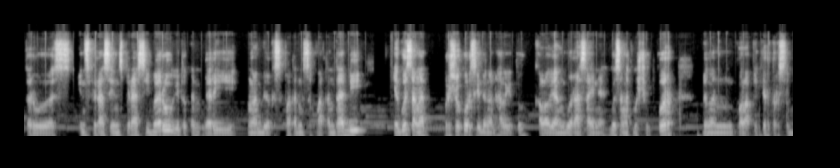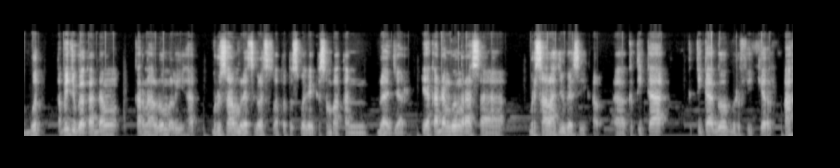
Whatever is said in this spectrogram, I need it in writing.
terus inspirasi-inspirasi baru gitu kan dari mengambil kesempatan-kesempatan tadi. Ya gue sangat bersyukur sih dengan hal itu. Kalau yang gue rasain ya, gue sangat bersyukur dengan pola pikir tersebut. Tapi juga kadang karena lu melihat, berusaha melihat segala sesuatu itu sebagai kesempatan belajar. Ya kadang gue ngerasa bersalah juga sih kalau uh, ketika ketika gue berpikir ah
